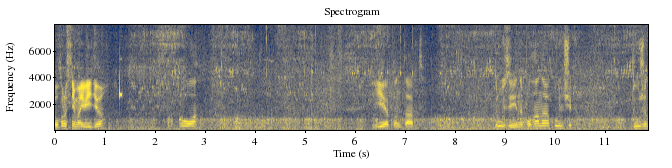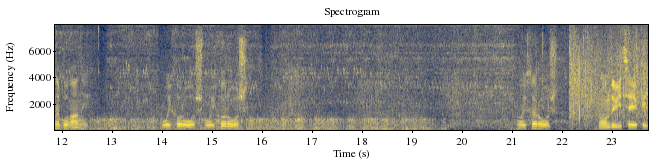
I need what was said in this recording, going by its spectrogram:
GoPro снимай видео. О. Є контакт. Друзі, і непоганий окунчик. Дуже непоганий. Ой, хорош, ой, хорош. Ой, хорош. Вон, дивіться який.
